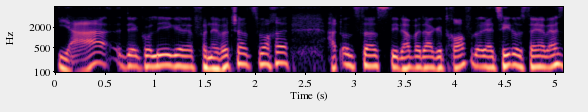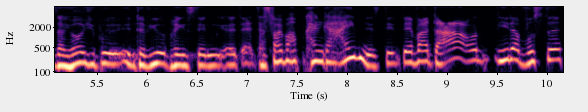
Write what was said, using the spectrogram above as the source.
Ja, der Kollege von der Wirtschaftswoche hat uns das, den haben wir da getroffen und erzählt uns da am ersten Tag, ja, ich interview übrigens den, äh, das war überhaupt kein Geheimnis. Der, der war da und jeder wusste,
